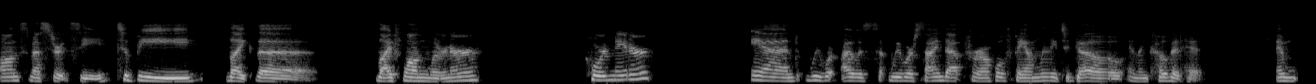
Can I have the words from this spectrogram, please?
on semester at sea to be like the lifelong learner coordinator and we were i was we were signed up for our whole family to go and then covid hit and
